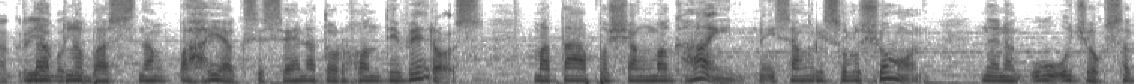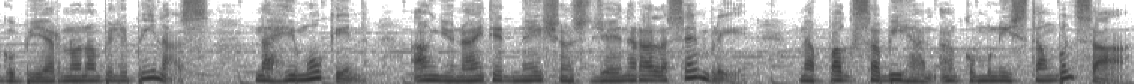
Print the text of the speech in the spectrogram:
Naglabas ng pahayag si Senator Hontiveros matapos siyang maghain ng isang resolusyon na nag-uudyok sa gobyerno ng Pilipinas na himukin ang United Nations General Assembly na pagsabihan ang komunistang bansa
